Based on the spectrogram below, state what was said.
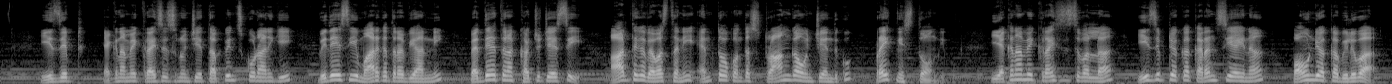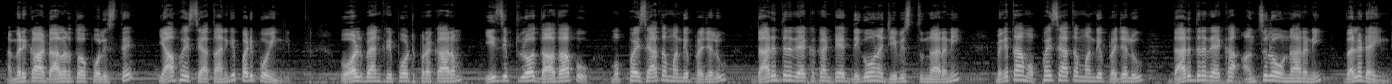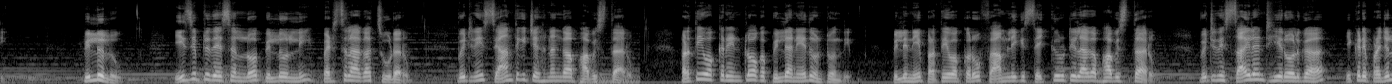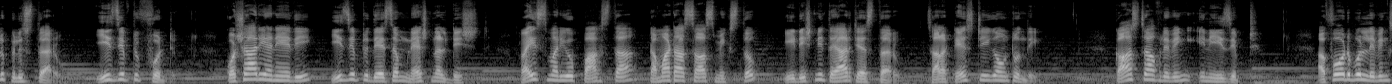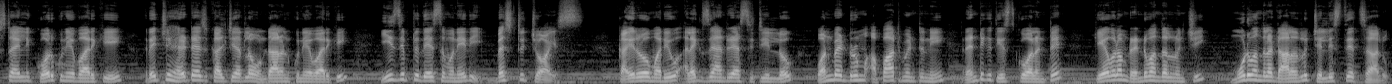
ఈజిప్ట్ ఎకనామిక్ క్రైసిస్ నుంచి తప్పించుకోవడానికి విదేశీ మారక ద్రవ్యాన్ని పెద్ద ఎత్తున ఖర్చు చేసి ఆర్థిక వ్యవస్థని ఎంతో కొంత స్ట్రాంగ్గా ఉంచేందుకు ప్రయత్నిస్తోంది. ఈ ఎకనామిక్ క్రైసిస్ వల్ల ఈజిప్ట్ యొక్క కరెన్సీ అయిన పౌండ్ యొక్క విలువ అమెరికా డాలర్తో పోలిస్తే యాభై శాతానికి పడిపోయింది. వరల్డ్ బ్యాంక్ రిపోర్టు ప్రకారం ఈజిప్టులో దాదాపు ముప్పై శాతం మంది ప్రజలు దారిద్ర్య రేఖ కంటే దిగువన జీవిస్తున్నారని మిగతా ముప్పై శాతం మంది ప్రజలు దారిద్ర్య రేఖ అంచులో ఉన్నారని వెల్లడైంది. పిల్లులు. ఈజిప్ట్ దేశంలో పిల్లుల్ని పెట్స్లాగా చూడరు. వీటిని శాంతికి చిహ్నంగా భావిస్తారు. ప్రతి ఒక్కరి ఇంట్లో ఒక పిల్లి అనేది ఉంటుంది. పిల్లిని ప్రతి ఒక్కరూ ఫ్యామిలీకి సెక్యూరిటీ లాగా భావిస్తారు. వీటిని సైలెంట్ హీరోలుగా ఇక్కడి ప్రజలు పిలుస్తారు. Egypt food. కొషారి అనేది ఈజిప్ట్ దేశం నేషనల్ డిష్. రైస్ మరియు పాస్తా టమాటా సాస్ మిక్స్తో ఈ డిష్ని తయారు చేస్తారు. చాలా టేస్టీగా ఉంటుంది. Cost of living in Egypt. Affordable living స్టైల్ని కోరుకునే వారికి రిచ్ హెరిటేజ్ కల్చర్లో ఉండాలనుకునే వారికి ఈజిప్ట్ దేశం అనేది బెస్ట్ చాయిస్. కైరో మరియు అలెగ్జాండ్రియా సిటీల్లో వన్ బెడ్రూమ్ అపార్ట్మెంట్ని రెంట్కి తీసుకోవాలంటే కేవలం రెండు వందల నుంచి మూడు వందల డాలర్లు చెల్లిస్తే చాలు.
